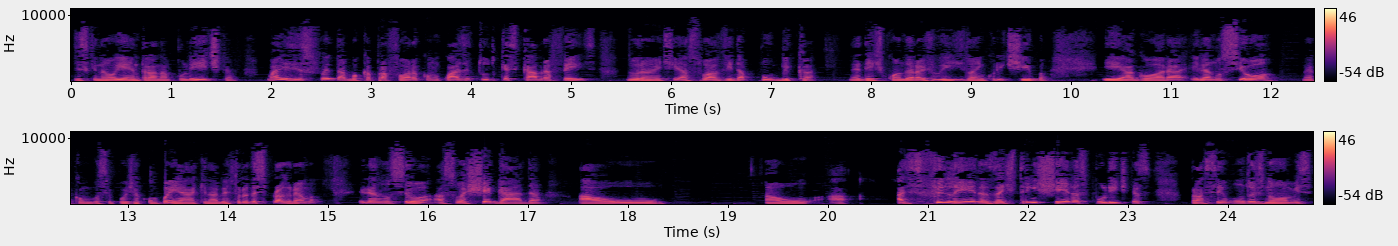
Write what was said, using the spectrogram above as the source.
disse que não ia entrar na política, mas isso foi da boca para fora, como quase tudo que esse cabra fez durante a sua vida pública, né, desde quando era juiz lá em Curitiba. E agora ele anunciou, né, como você pôde acompanhar aqui na abertura desse programa, ele anunciou a sua chegada ao, ao, a, as fileiras, as trincheiras políticas para ser um dos nomes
